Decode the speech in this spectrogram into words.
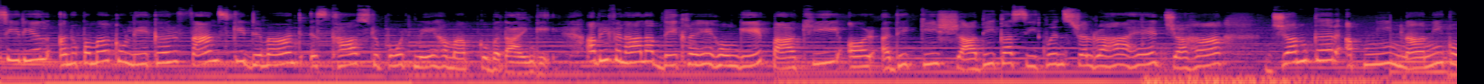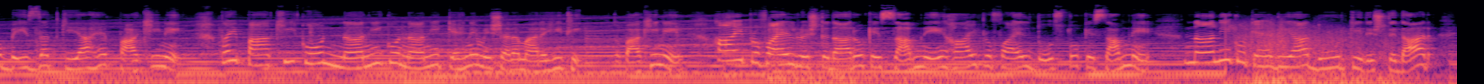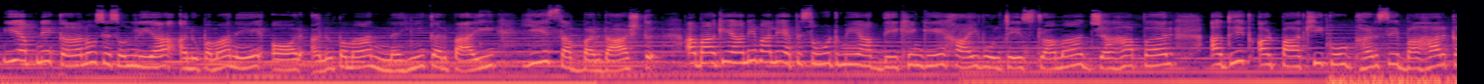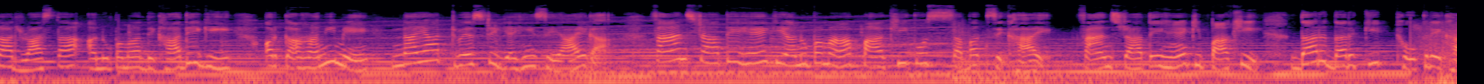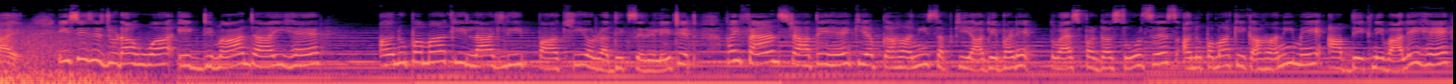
अनुपमा को लेकर फैंस की डिमांड इस खास रिपोर्ट में हम आपको बताएँगे। अभी फ़िलहाल आप देख रहे होंगे पाखी और अधिक की शादी का सीक्वेंस चल रहा है, जहाँ जमकर अपनी नानी को बेइज्जत किया है पाखी ने। भाई पाखी को नानी को नानी कहने में शर्म आ रही थी। तो पाखी ने हाई प्रोफ़ाइल रिश्तेदारों के सामने हाई प्रोफ़ाइल दोस्तों के सामने नानी को कह दिया, दूर की रिश्तेदार, ये अपने कानों से सुन लिया, अनुपमा ने और अनुपमा नहीं कर पाई, ये सब बर्दाश्त। अब आगे आने वाले एपिसोड में आप देखेंगे हाई वोल्टेज ड्रामा जहाँ पर अधिक और पाखी को घर से बाहर का रास्ता अनुपमा दिखा देगी और कहानी में नया ट्विस्ट यहीं से आएगा। फैंस चाहते हैं कि अनुपमा पाखी को सबक सिखाए। फैंस चाहते हैं कि पाखी दर दर की ठोकरें खाए। इसी से जुड़ा हुआ एक डिमांड आई है अनुपमा की लाडली, पाखी और अधिक से रिलेटेड भाई फैंस चाहते हैं कि अब कहानी सबकी आगे बढ़े। तो as per the sources Anupama की कहानी में आप देखने वाले हैं,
